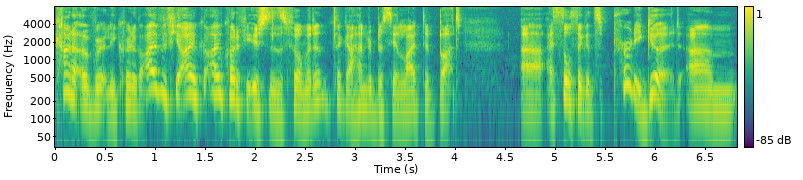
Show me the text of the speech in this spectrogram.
kind of overtly critical. I have a few. I have, I have quite a few issues with this film. I didn't think I hundred percent liked it, but uh, I still think it's pretty good. Um,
